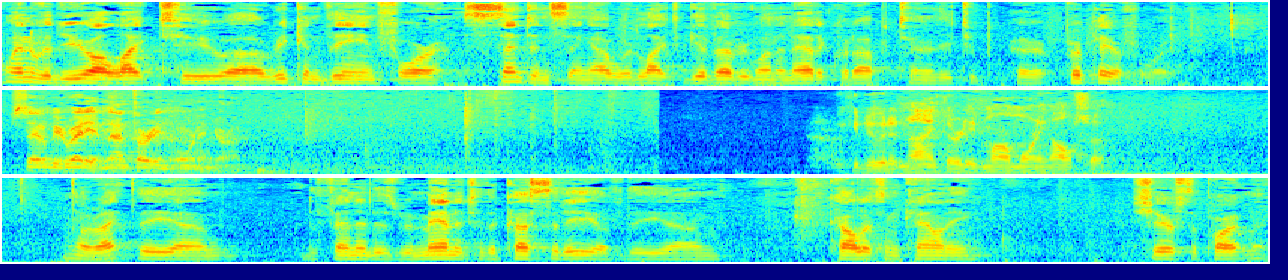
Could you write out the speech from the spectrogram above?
When would you all like to uh, reconvene for sentencing? I would like to give everyone an adequate opportunity to prepare, prepare for it. State will be ready at 9:30 in the morning, Your Honor. We could do it at 9:30 tomorrow morning also. All right, the um, defendant is remanded to the custody of the um, Colleton County Sheriff's Department,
